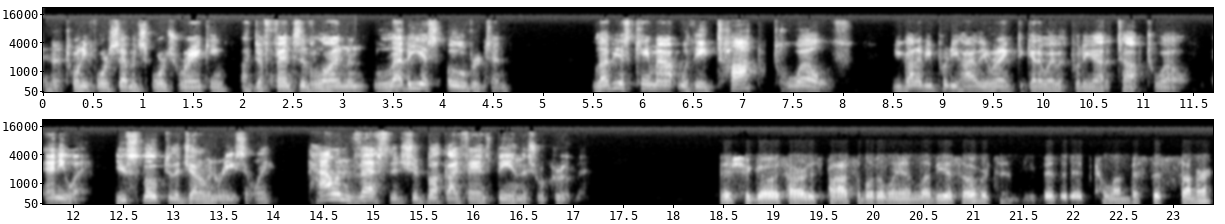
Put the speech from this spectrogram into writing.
in a 24 7 sports ranking, a defensive lineman, Lebbeus Overton. Lebbeus came out with a top 12. You got to be pretty highly ranked to get away with putting out a top 12. Anyway, you spoke to the gentleman recently. How invested should Buckeye fans be in this recruitment? They should go as hard as possible to land Lebbeus Overton. He visited Columbus this summer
